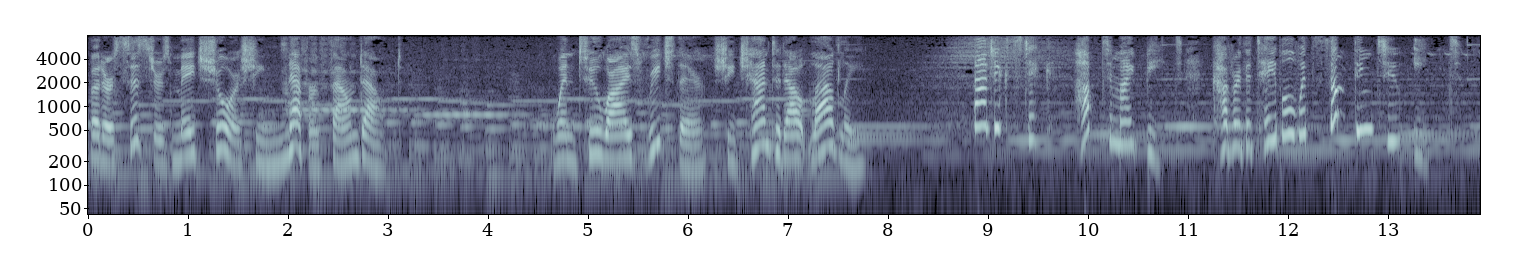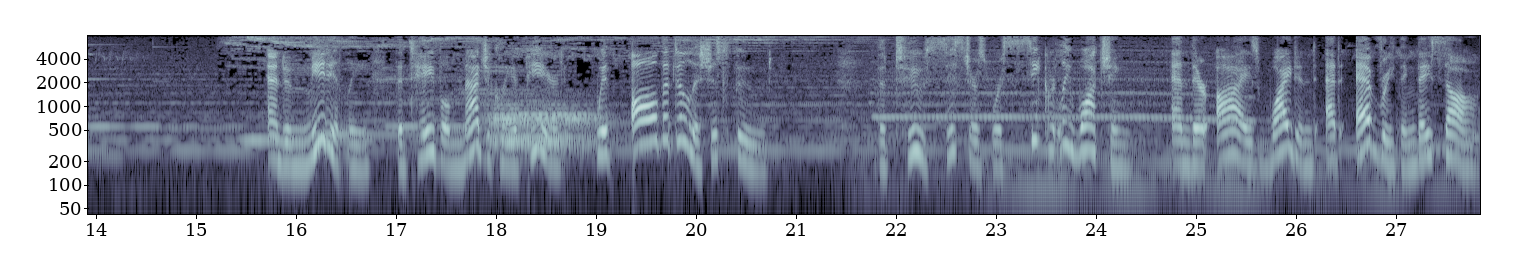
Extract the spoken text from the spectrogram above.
but her sisters made sure she never found out. When Two Eyes reached there, she chanted out loudly, Magic stick, hop to my beat, cover the table with something to eat. And immediately the table magically appeared with all the delicious food. The two sisters were secretly watching, and their eyes widened at everything they saw.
